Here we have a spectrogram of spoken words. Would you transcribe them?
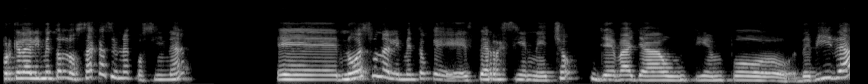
porque el alimento lo sacas de una cocina, eh, no es un alimento que esté recién hecho, lleva ya un tiempo de vida.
